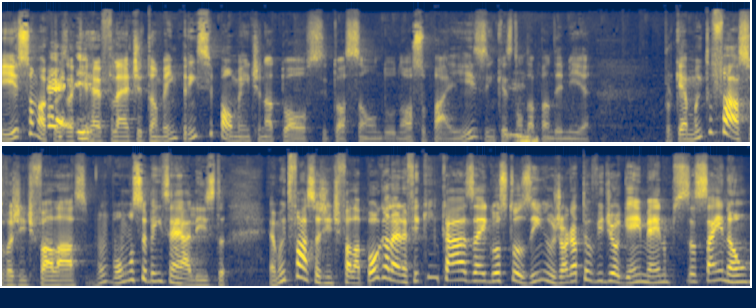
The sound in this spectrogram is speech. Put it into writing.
E isso é uma coisa que reflete também, principalmente na atual situação do nosso país, em questão da pandemia. Porque é muito fácil a gente falar, vamos- vamos ser bem realista, é muito fácil a gente falar, pô galera, fica em casa aí gostosinho, joga teu videogame aí, não precisa sair não.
